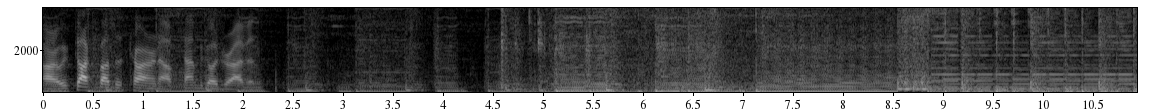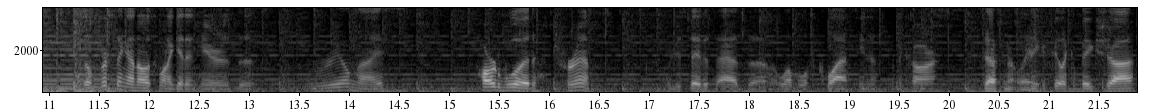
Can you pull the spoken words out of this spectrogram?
All right, we've talked about this car enough. Time to go drive it. So first thing I notice when I get in here is this real nice hardwood trim. Would you say this adds a level of classiness to the car? Definitely. Make it feel like a big shot?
